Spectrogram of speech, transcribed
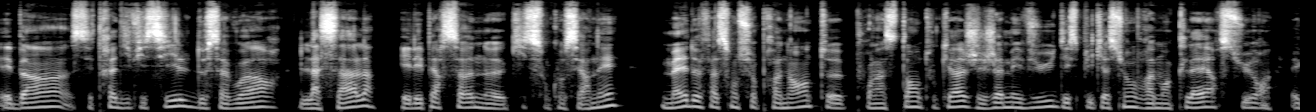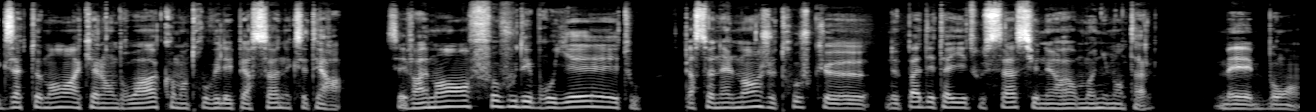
eh ben c'est très difficile de savoir la salle et les personnes qui sont concernées. Mais de façon surprenante, pour l'instant en tout cas, j'ai jamais vu d'explication vraiment claire sur exactement à quel endroit, comment trouver les personnes, etc. C'est vraiment, faut vous débrouiller et tout. Personnellement, je trouve que ne pas détailler tout ça, c'est une erreur monumentale. Mais bon,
